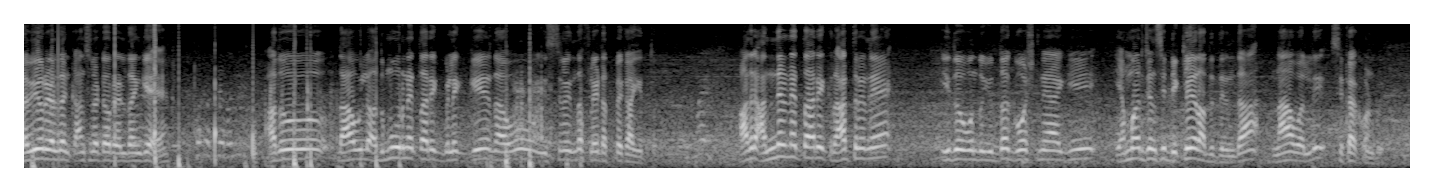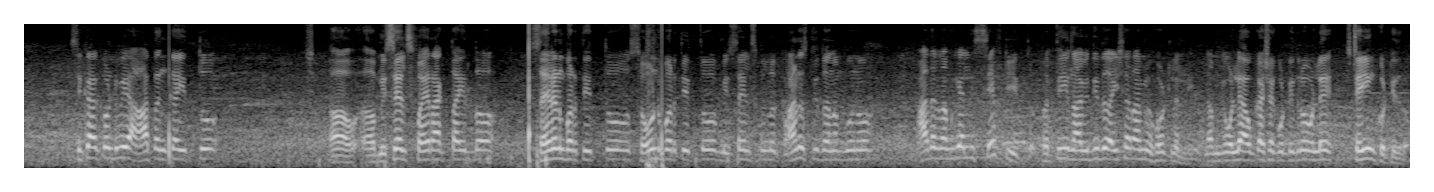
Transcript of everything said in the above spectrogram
ರವಿಯವರು ಹೇಳ್ದಂಗೆ, ಕಾನ್ಸುಲೇಟ್ ಅವ್ರು ಹೇಳ್ದಂಗೆ, ಅದು ನಾವು ಇಲ್ಲಿ ಹದಿಮೂರನೇ ತಾರೀಕು ಬೆಳಗ್ಗೆ ನಾವು ಇಸ್ರೇಲಿಂದ ಫ್ಲೈಟ್ ಹತ್ತಬೇಕಾಗಿತ್ತು. ಆದರೆ ಹನ್ನೆರಡನೇ ತಾರೀಕು ರಾತ್ರಿನೇ ಇದು ಒಂದು ಯುದ್ಧ ಘೋಷಣೆಯಾಗಿ ಎಮರ್ಜೆನ್ಸಿ ಡಿಕ್ಲೇರ್ ಆದ್ರಿಂದ ನಾವಲ್ಲಿ ಸಿಕ್ಕಾಕೊಂಡ್ವಿ. ಸಿಕ್ಕಾಕೊಂಡ್ವಿ, ಆತಂಕ ಇತ್ತು. ಮಿಸೈಲ್ಸ್ ಫೈರ್ ಆಗ್ತಾ ಇದ್ದೋ, ಸೈರನ್ ಬರ್ತಿತ್ತು, ಸೌಂಡ್ ಬರ್ತಿತ್ತು, ಮಿಸೈಲ್ಸ್ಗಳು ಕಾಣಿಸ್ತಿದ್ದ ನಮಗೂ ಆದರೆ ನಮಗೆ ಅಲ್ಲಿ ಸೇಫ್ಟಿ ಇತ್ತು. ಪ್ರತಿ ನಾವಿದ್ದಿದ್ದು ಐಷಾರಾಮಿ ಹೋಟ್ಲಲ್ಲಿ. ನಮಗೆ ಒಳ್ಳೆ ಅವಕಾಶ ಕೊಟ್ಟಿದ್ರು, ಒಳ್ಳೆ ಸ್ಟೇಯಿಂಗ್ ಕೊಟ್ಟಿದ್ರು.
